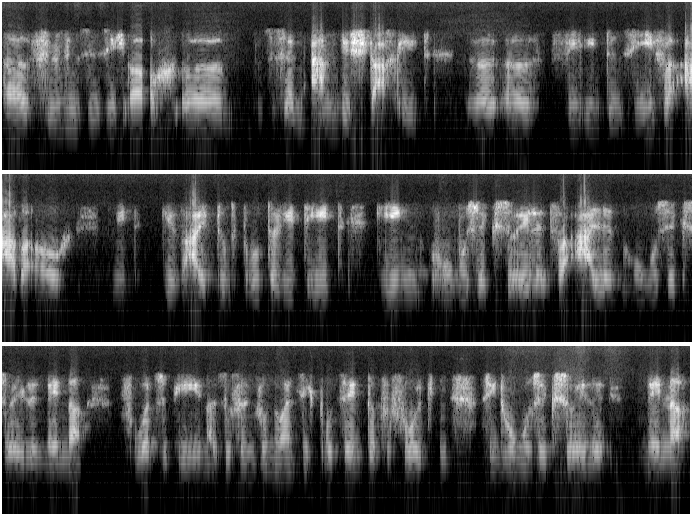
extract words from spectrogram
äh, fühlen sie sich auch äh, sozusagen angestachelt, äh, viel intensiver, aber auch mit Gewalt und Brutalität gegen Homosexuelle, vor allem homosexuelle Männer vorzugehen. Also 95 Prozent der Verfolgten sind homosexuelle Männer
